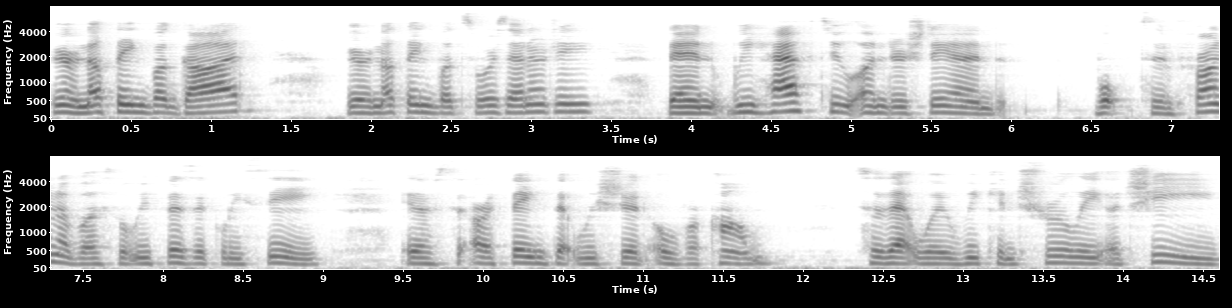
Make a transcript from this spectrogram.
Fear nothing but God, fear nothing but source energy, then we have to understand what's in front of us, what we physically see, is, are things that we should overcome. So that way we can truly achieve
